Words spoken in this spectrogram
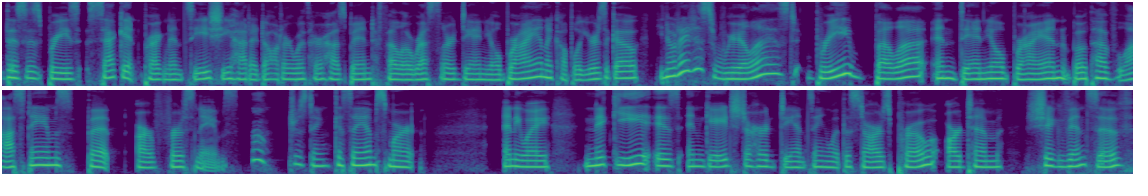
This is Brie's second pregnancy. She had a daughter with her husband, fellow wrestler Daniel Bryan, a couple years ago. You know what I just realized? Brie, Bella, and Daniel Bryan both have last names that are first names. Oh, interesting. Guess I am smart. Anyway, Nikki is engaged to her Dancing with the Stars pro, Artem Chigvintsev,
